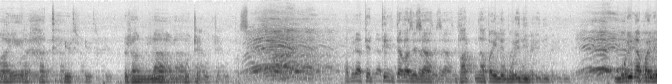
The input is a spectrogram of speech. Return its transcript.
মায়ের হাতের রান্নার হোটেল। আপনি রাতে তিনটা বাজে যান ভাত না পাইলে মুড়ি দিবে। মুড়ি না পাইলে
